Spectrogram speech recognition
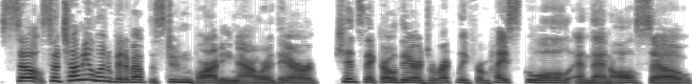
So, so tell me a little bit about the student body now. Are there kids that go there directly from high school and then also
